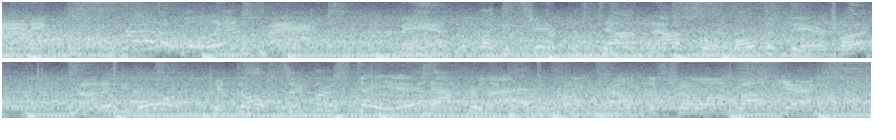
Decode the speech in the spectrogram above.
Man. Incredible impact. Man, looked like the champ was down and out for a moment there, but not anymore. Can Dolph Ziggler stay in after that? Don't count the show off out yet.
